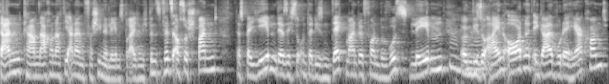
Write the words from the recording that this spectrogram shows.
dann kamen nach und nach die anderen verschiedenen Lebensbereiche. Und ich finde es auch so spannend, dass bei jedem, der sich so unter diesem Deckmantel von bewusst Leben mhm. irgendwie so einordnet, egal wo der herkommt,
